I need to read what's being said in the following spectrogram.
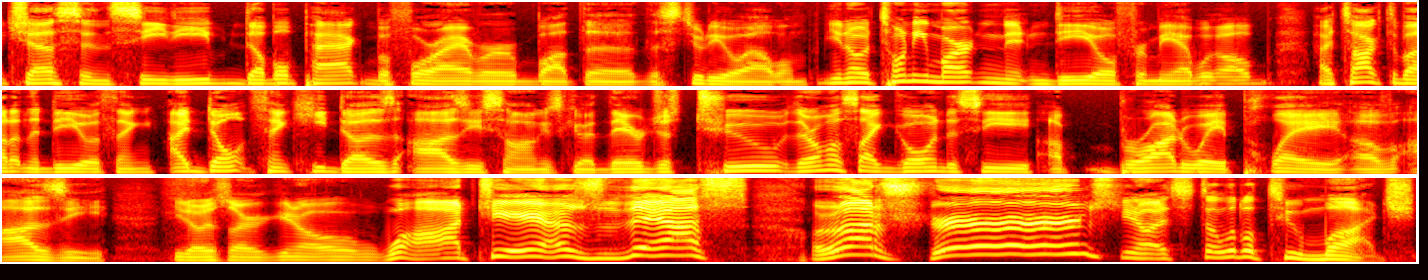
VHS and CD double pack before I ever bought the the studio album. You know, Tony Martin and Dio for me. I, well, I talked about it in the Dio thing. I don't think he does Ozzy songs good. They're just too. They're almost like going to see a Broadway play of Ozzy. You know, it's like you know, what is this? That stands. You know, it's a little too much.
